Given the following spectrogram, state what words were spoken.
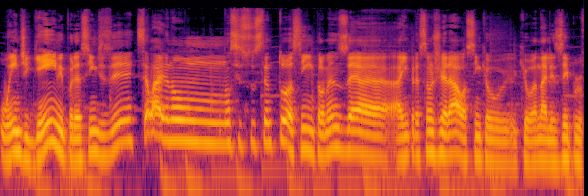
O endgame, por assim dizer, sei lá, ele não, não se sustentou, assim. Pelo menos é a, a impressão geral, assim, que eu, que eu analisei por,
